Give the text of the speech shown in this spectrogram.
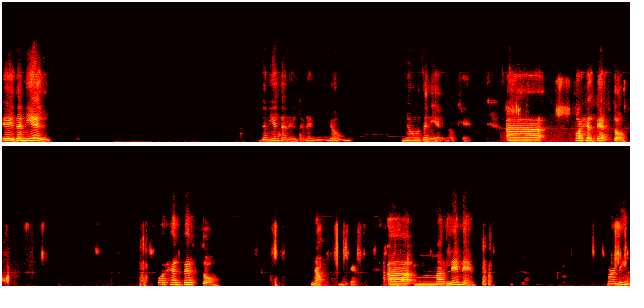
Eh, Daniel? Daniel, Daniel, Daniel? No. No, Daniel. Okay. Uh, Jorge Alberto. Jorge Alberto. No. Okay. Uh, Marlene. Marlene?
